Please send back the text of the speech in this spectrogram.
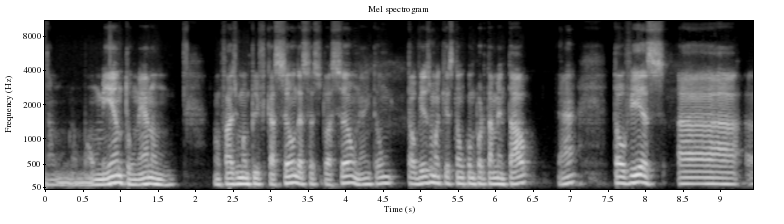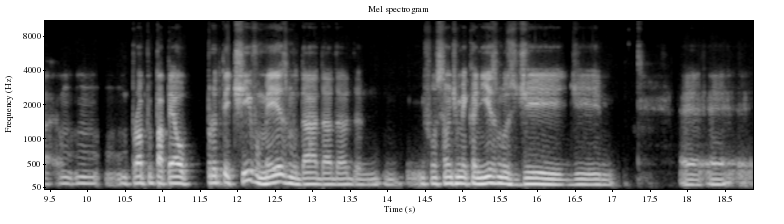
não, não aumentam, né? Não não fazem uma amplificação dessa situação, né? Então talvez uma questão comportamental, né? Talvez uh, um, um próprio papel protetivo mesmo, da, da, da, da em função de mecanismos de, de é,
